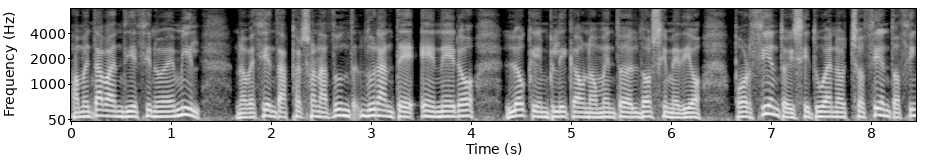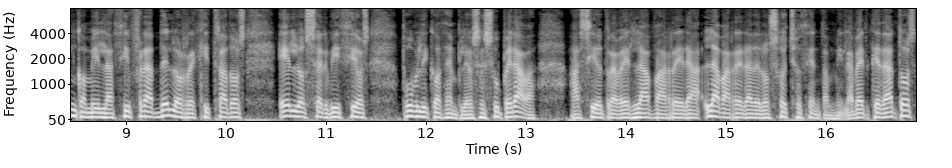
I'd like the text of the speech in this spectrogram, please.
aumentaba en 19.900 personas durante enero, lo que implica un aumento del 2,5% y sitúa en 805.000 la cifra de los registrados en los servicios públicos de empleo. Se superaba así otra vez la la barrera, la barrera de los 800.000. A ver qué datos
